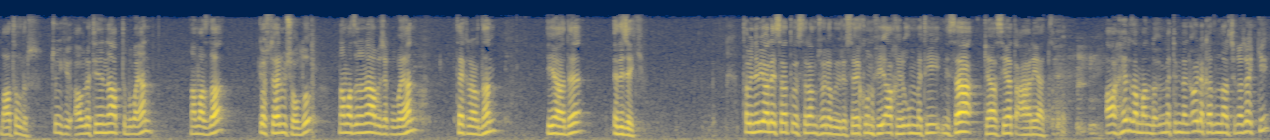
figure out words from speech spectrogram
Batıldır. Çünkü avretini ne yaptı bu bayan? Namazda göstermiş oldu. Namazını ne yapacak bu bayan? Tekrardan iade edecek. Tabi Nebi Aleyhisselatü Vesselam şöyle buyuruyor. Seyekun fi ahir ümmeti nisa kasiyat ariyat. Ahir zamanda ümmetimden öyle kadınlar çıkacak ki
